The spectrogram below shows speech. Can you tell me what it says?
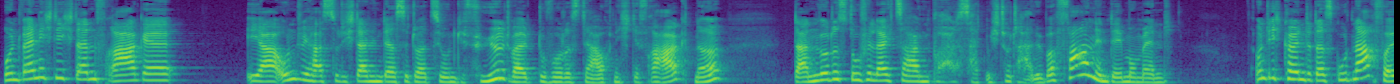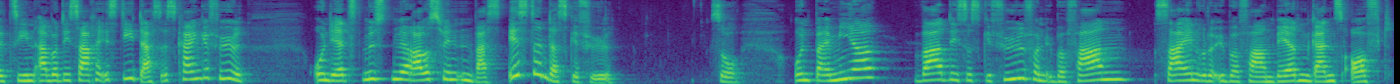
Und wenn ich dich dann frage, ja, und wie hast du dich dann in der Situation gefühlt, weil du wurdest ja auch nicht gefragt, ne? Dann würdest du vielleicht sagen, boah, das hat mich total überfahren in dem Moment. Und ich könnte das gut nachvollziehen, aber die Sache ist die, das ist kein Gefühl. Und jetzt müssten wir rausfinden, was ist denn das Gefühl? So. Und bei mir war dieses Gefühl von überfahren sein oder überfahren werden ganz oft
